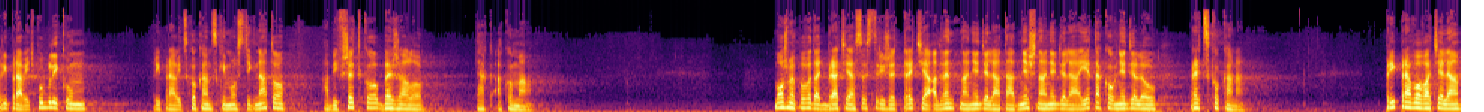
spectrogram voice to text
Pripraviť publikum, pripraviť skokanský mostík na to, aby všetko bežalo tak, ako má. Môžeme povedať, bratia a sestry, že tretia adventná nedeľa, tá dnešná nedeľa je takou nedeľou predskokana. Pripravovateľa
